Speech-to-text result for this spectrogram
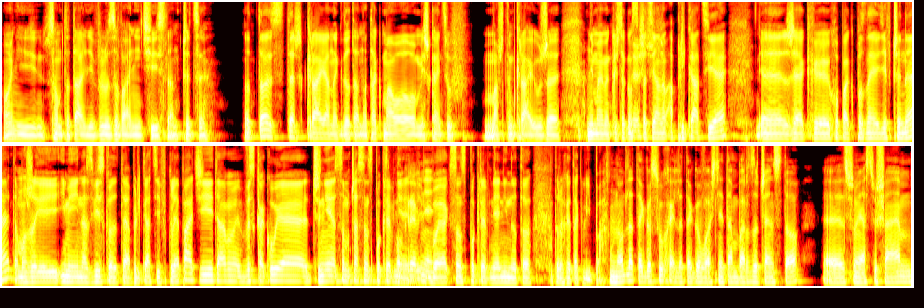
Oni są totalnie wyluzowani, ci Islandczycy. No to jest też kraj, anegdota, no tak mało mieszkańców masz w tym kraju, że nie mają jakąś taką Wiesz- specjalną aplikację, e, że jak e, chłopak poznaje dziewczynę, to może jej imię i nazwisko do tej aplikacji wklepać i tam wyskakuje, czy nie są czasem spokrewnieni. Spokrewnieni. Bo jak są spokrewnieni, no to trochę tak lipa. No dlatego, słuchaj, dlatego właśnie tam bardzo często, zresztą ja słyszałem,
